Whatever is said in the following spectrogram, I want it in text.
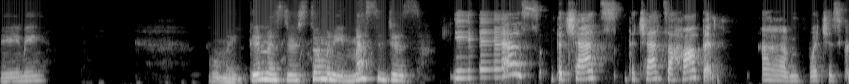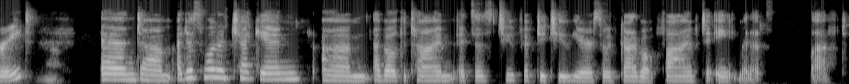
Maybe? Oh my goodness, there's so many messages. Yes, the chats the chats are hopping, um, which is great. Yeah. And um, I just want to check in um, about the time. It says 2:52 here, so we've got about five to eight minutes left.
